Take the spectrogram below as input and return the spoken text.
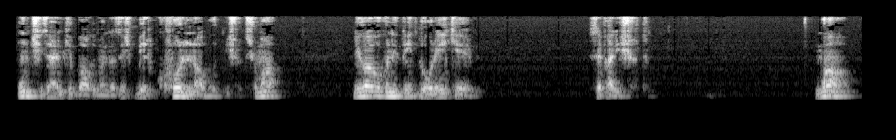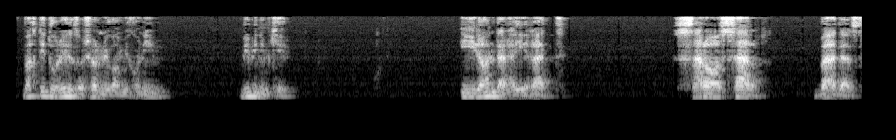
اون چیزایی که باقی ازش بالکل نابود می‌شد. شما نگاه بکنید به دوره ای که سپری شد. ما وقتی دوره رضا رو نگاه می‌کنیم می‌بینیم که ایران در حقیقت سراسر بعد از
